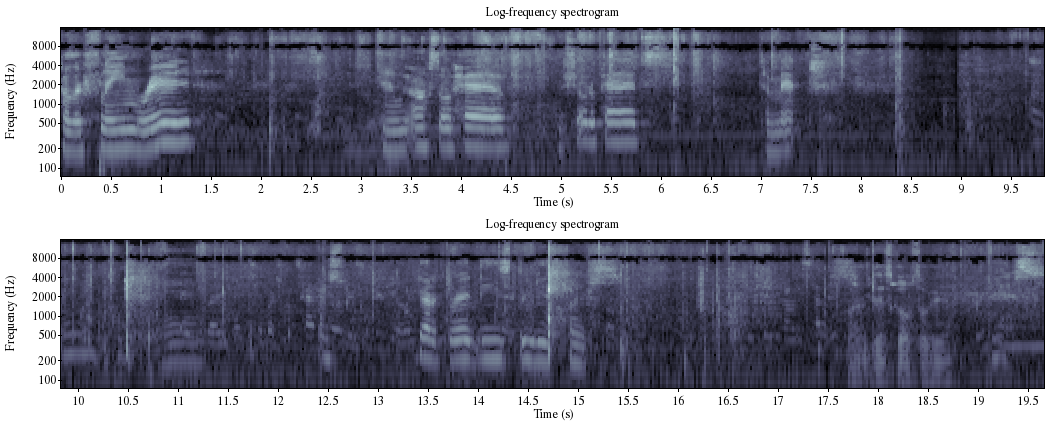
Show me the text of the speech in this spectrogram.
color Flame Red. And we also have the shoulder pads to match. You gotta thread these through this first. Like this goes through here? Yes.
